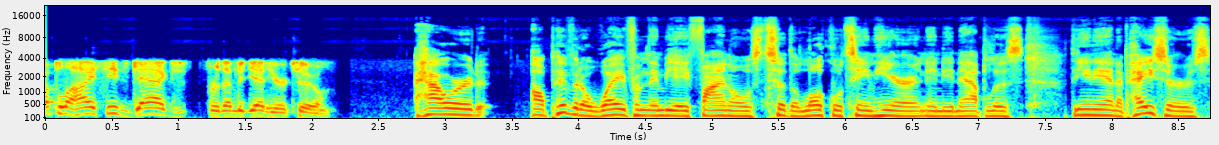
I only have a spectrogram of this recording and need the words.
couple of high seeds gags for them to get here, too. Howard, I'll pivot away from the NBA Finals to the local team here in Indianapolis, the Indiana Pacers.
